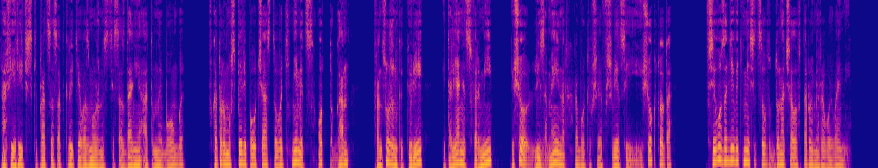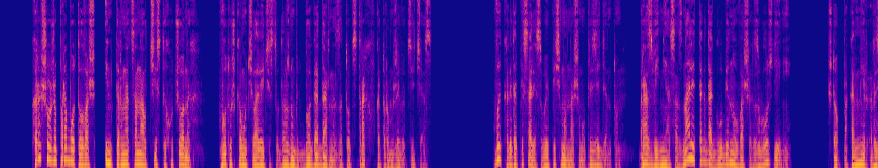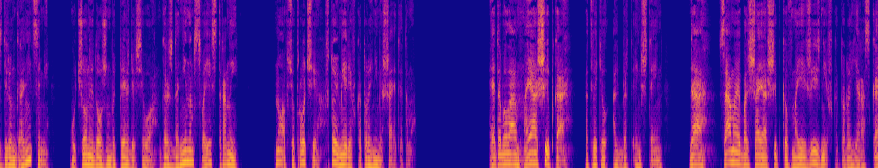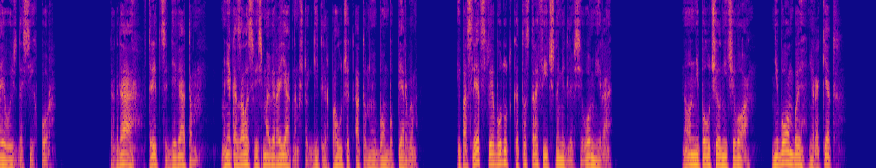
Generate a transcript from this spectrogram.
А феерический процесс открытия возможности создания атомной бомбы, в котором успели поучаствовать немец Отто Ган, француженка Кюри, итальянец Ферми — еще Лиза Мейнер, работавшая в Швеции, и еще кто-то. Всего за девять месяцев до начала Второй мировой войны. Хорошо же поработал ваш интернационал чистых ученых. Вот уж кому человечество должно быть благодарно за тот страх, в котором живет сейчас. Вы, когда писали свое письмо нашему президенту, разве не осознали тогда глубину ваших заблуждений? Что пока мир разделен границами, ученый должен быть прежде всего гражданином своей страны, ну а все прочее в той мере, в которой не мешает этому. «Это была моя ошибка», — ответил Альберт Эйнштейн. «Да, самая большая ошибка в моей жизни, в которой я раскаиваюсь до сих пор. Тогда, в тридцать девятом, мне казалось весьма вероятным, что Гитлер получит атомную бомбу первым, и последствия будут катастрофичными для всего мира. Но он не получил ничего, Ни бомбы, ни ракет.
